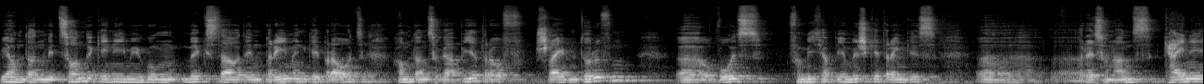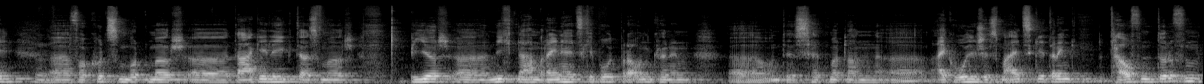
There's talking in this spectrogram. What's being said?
Wir haben dann mit Sondergenehmigung Milkstout in Bremen gebraut, haben dann sogar Bier drauf schreiben dürfen, äh, obwohl es für mich ein Biermischgetränk ist. Resonanz keine. Mhm. Vor kurzem wurde mir dargelegt, dass man Bier äh, nicht nach dem Reinheitsgebot brauen können. Äh, und das hätte man dann äh, alkoholisches Malzgetränk taufen dürfen. Mhm.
